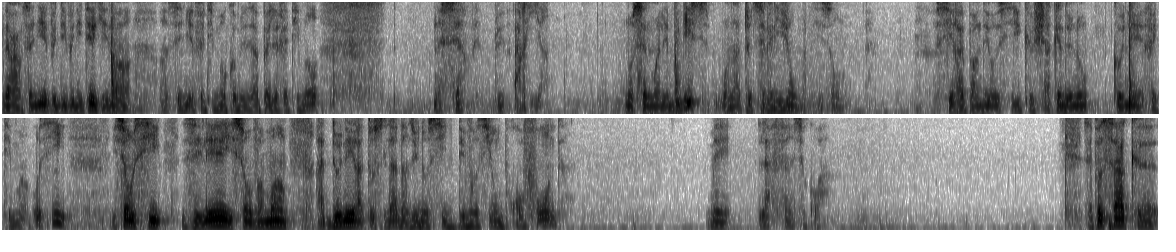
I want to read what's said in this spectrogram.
leur enseignait, une divinité qui leur enseignait, effectivement, comme ils appellent, effectivement, ne servait plus à rien. Non seulement les bouddhistes, on a toutes ces religions qui sont aussi répandues aussi, que chacun de nous connaît, effectivement, aussi. Ils sont aussi zélés, ils sont vraiment à donner à tout cela dans une aussi dévotion profonde. Mais la fin, c'est quoi? C'est pour ça que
